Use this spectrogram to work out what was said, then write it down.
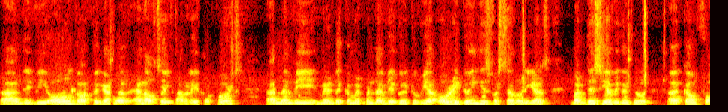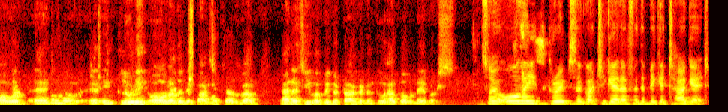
The, we all got together and also ICNA Relief, of course, and then we made the commitment that we are going to we are already doing this for several years but this year we're going to uh, come forward and you know uh, including all other departments as well and achieve a bigger target and to help our neighbors. So all these groups that got together for the bigger target.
